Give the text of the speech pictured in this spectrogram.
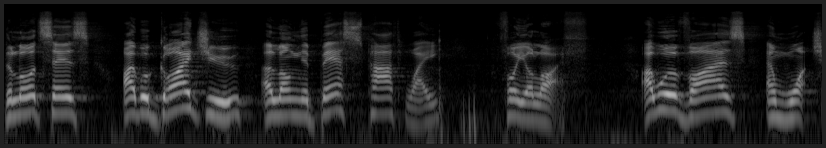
the Lord says, I will guide you along the best pathway for your life. I will advise and watch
